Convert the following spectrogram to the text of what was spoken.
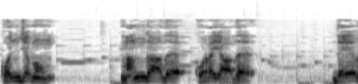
கொஞ்சமும் மங்காத குறையாத தேவ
